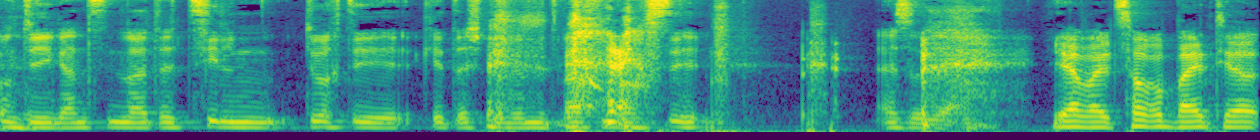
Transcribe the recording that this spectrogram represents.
Und die ganzen Leute zielen durch die Gitterstäbe mit Waffen auf sie. Also ja. Ja, weil Zorro meint ja,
